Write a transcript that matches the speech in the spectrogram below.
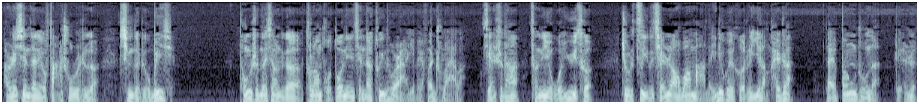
而且现在又发出了这个新的这个威胁，同时呢，像这个特朗普多年前的推特啊也被翻出来了，显示他曾经有过预测，就是自己的前任奥巴马呢一定会和这个伊朗开战，来帮助呢连任。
